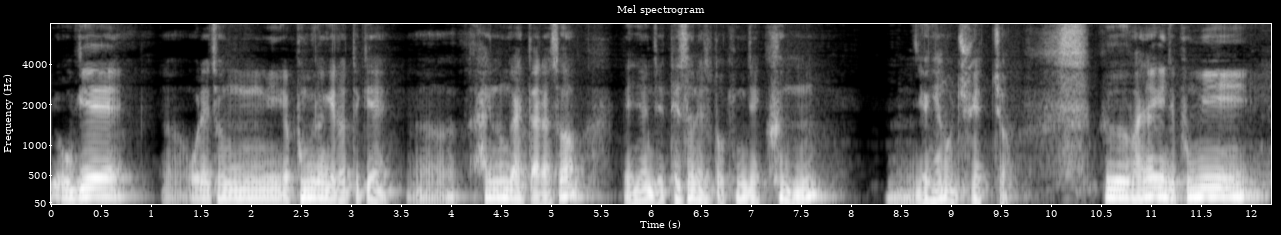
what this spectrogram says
요게, 어, 올해 정리가 북미 관계를 어떻게, 어, 하는가에 따라서 내년 이제 대선에서도 굉장히 큰 음, 영향을 주겠죠. 그, 만약에 이제 북미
